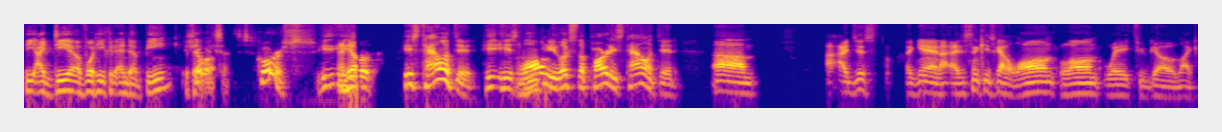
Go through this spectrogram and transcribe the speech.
the idea of what he could end up being, if Sure. that makes sense. of course, he, And he's, he'll he's talented. He, he's Mhm. long. He looks the part. He's talented. Um, I, I just, again, I, I just think he's got a long, long way to go. Like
